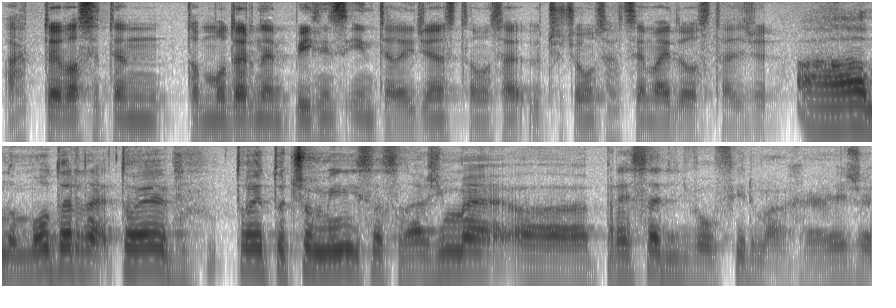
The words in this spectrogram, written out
A to je vlastne ten, to moderné business intelligence, tomu sa, čo, čomu sa chcem aj dostať. Že? Áno, moderné, to je, to je to, čo my sa snažíme uh, presadiť vo firmách. Hej, že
